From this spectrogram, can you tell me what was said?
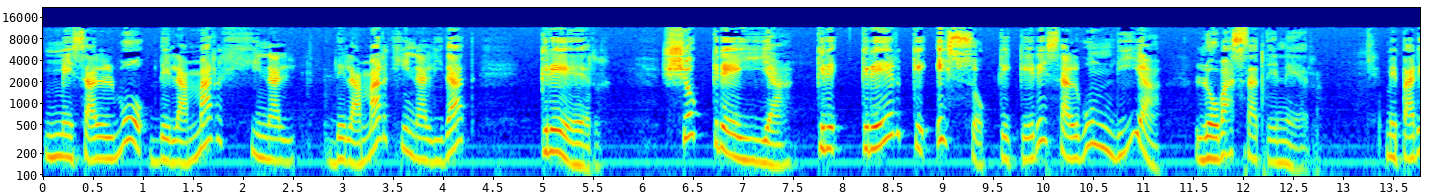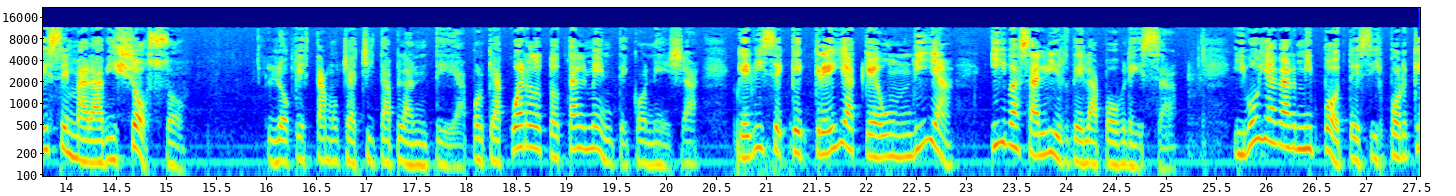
me salvó de la, marginal, de la marginalidad creer. Yo creía, cre- creer que eso que querés algún día lo vas a tener. Me parece maravilloso lo que esta muchachita plantea, porque acuerdo totalmente con ella, que dice que creía que un día iba a salir de la pobreza. Y voy a dar mi hipótesis porque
